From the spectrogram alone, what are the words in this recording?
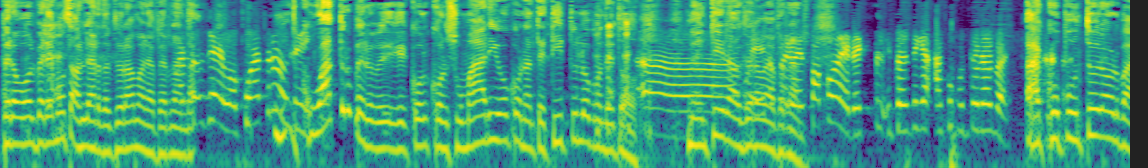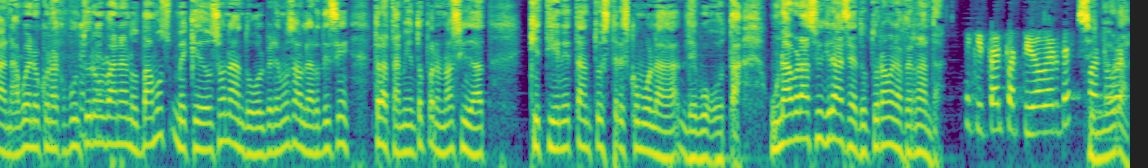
Pero volveremos a hablar, doctora María Fernanda. ¿Cuántos llevo? ¿Cuatro o cinco? Cuatro, pero eh, con, sumario, con antetítulo, con de todo. Ah, Mentira, doctora María Fernanda. Pero es para poder, entonces diga acupuntura urbana. Acupuntura urbana. Bueno, con acupuntura urbana nos vamos. Me quedó sonando. Volveremos a hablar de ese tratamiento para una ciudad que tiene tanto estrés como la de Bogotá. Un abrazo y gracias, doctora María Fernanda. Se quita el Partido Verde. Señora,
